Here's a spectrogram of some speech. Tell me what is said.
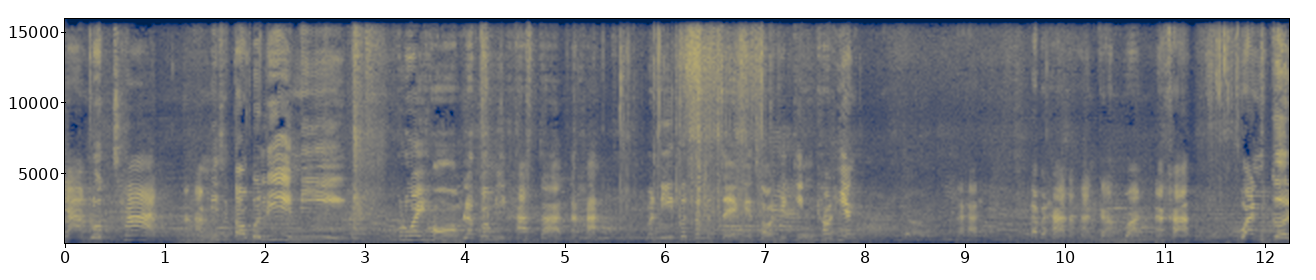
สามรสชาตินะคะ มีสตรอเบอรี่ มีกล้วยหอมแล้วก็มีคัสตาร์ดนะคะ วันนี้ก็จะมาแจกในตอนที่กินข้าวเที่ยงนะคะรับประทานอาหารกลางวันนะคะ วันเกิด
